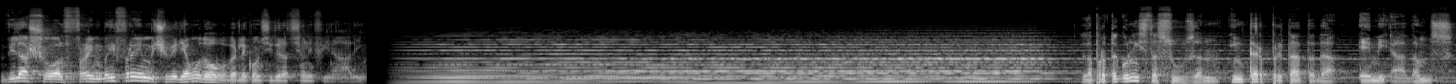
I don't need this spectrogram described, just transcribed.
Vi lascio al frame by frame, ci vediamo dopo per le considerazioni finali. La protagonista Susan, interpretata da Amy Adams,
